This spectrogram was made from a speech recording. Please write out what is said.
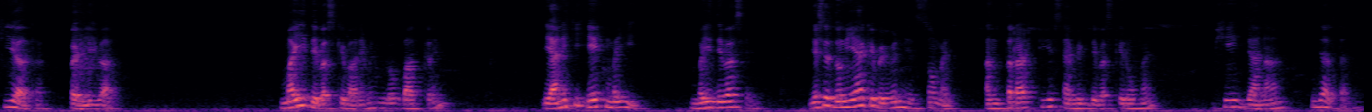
किया था। पहली बार मई दिवस के बारे में हम लोग बात करें। यानी कि एक मई मई दिवस है, जिसे दुनिया के विभिन्न हिस्सों में अंतर्राष्ट्रीय सैनिक दिवस के रूप में भी जाना जाता है।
